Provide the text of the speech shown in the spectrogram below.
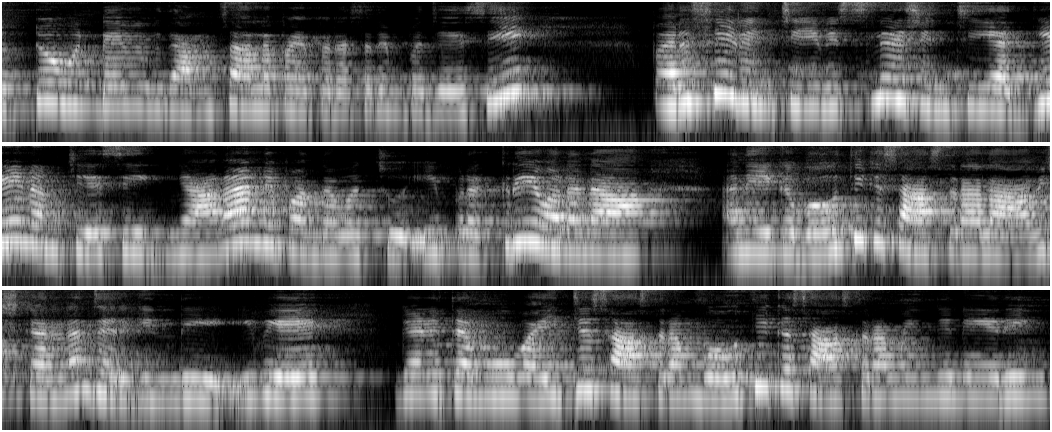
చుట్టూ ఉండే వివిధ అంశాలపై ప్రసరింపజేసి పరిశీలించి విశ్లేషించి అధ్యయనం చేసి జ్ఞానాన్ని పొందవచ్చు. ఈ ప్రక్రియ వలన అనేక భౌతిక శాస్త్రాల ఆవిష్కరణ జరిగింది. ఇవే గణితము వైద్య శాస్త్రం భౌతిక శాస్త్రం ఇంజనీరింగ్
